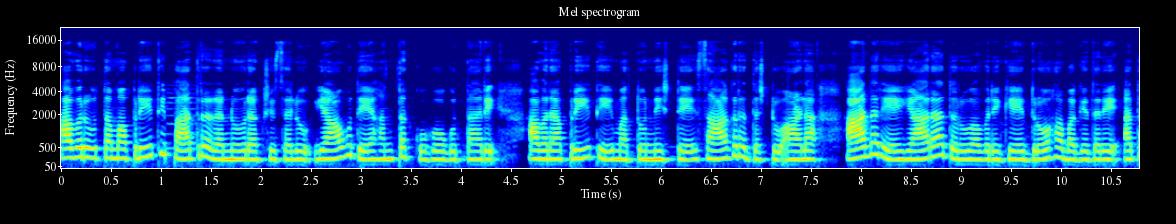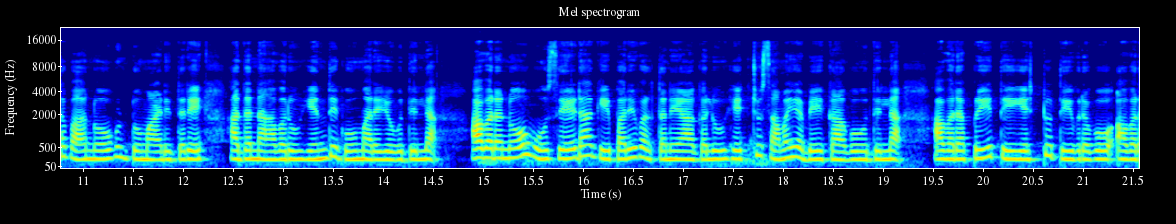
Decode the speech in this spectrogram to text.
ಅವರು ತಮ್ಮ ಪ್ರೀತಿ ಪಾತ್ರರನ್ನು ರಕ್ಷಿಸಲು ಯಾವುದೇ ಹಂತಕ್ಕೂ ಹೋಗುತ್ತಾರೆ. ಅವರ ಪ್ರೀತಿ ಮತ್ತು ನಿಷ್ಠೆ ಸಾಗರದಷ್ಟು ಆಳ. ಆದರೆ ಯಾರಾದರೂ ಅವರಿಗೆ ದ್ರೋಹ ಬಗೆದರೆ ಅಥವಾ ನೋವುಂಟು ಮಾಡಿದರೆ ಅದನ್ನು ಅವರು ಎಂದಿಗೂ ಮರೆಯುವುದಿಲ್ಲ. ಅವರ ನೋವು ಸೇಡಾಗಿ ಪರಿವರ್ತನೆಯಾಗಲು ಹೆಚ್ಚು ಸಮಯ ಬೇಕಾಗುವುದಿಲ್ಲ. ಅವರ ಪ್ರೀತಿ ಎಷ್ಟು ತೀವ್ರವೋ ಅವರ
